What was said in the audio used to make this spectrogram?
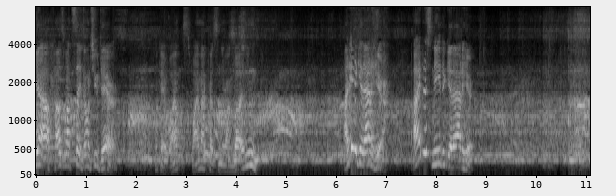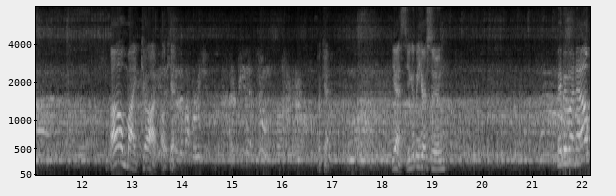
Yeah, I was about to say, don't you dare. Okay, why, why am I pressing the wrong button? I need to get out of here. I just need to get out of here. Oh my god, okay. Okay. Yes, you can be here soon. Maybe by now?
